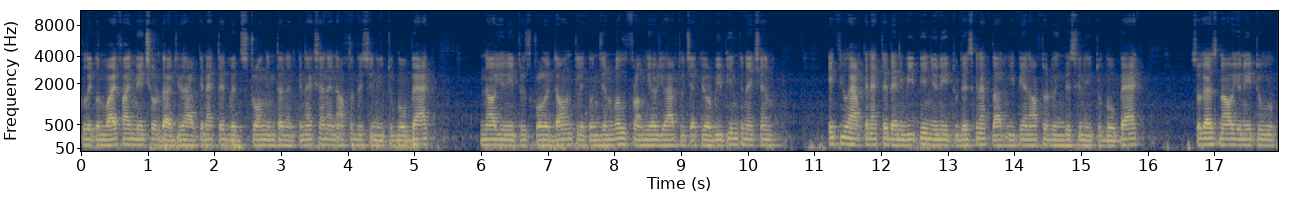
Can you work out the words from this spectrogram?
click on Wi-Fi make sure that you have connected with strong internet connection and after this you need to go back. Now you need to scroll it down click on general. From here you have to check your VPN connection. If you have connected any VPN you need to disconnect that VPN after doing this you need to go back. So guys now you need to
